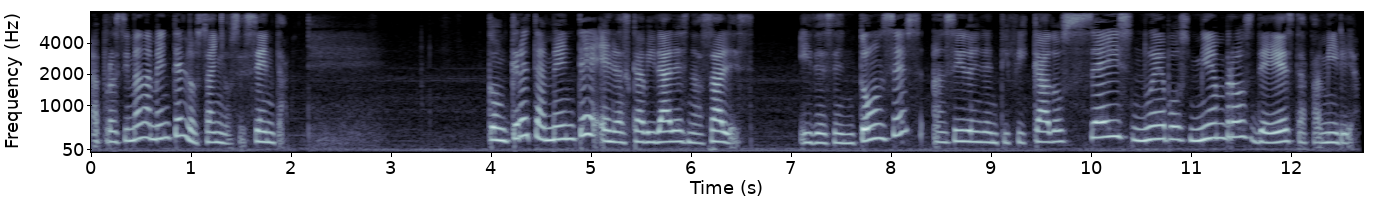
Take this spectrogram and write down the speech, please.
aproximadamente en los años 60, concretamente en las cavidades nasales, y desde entonces han sido identificados seis nuevos miembros de esta familia,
